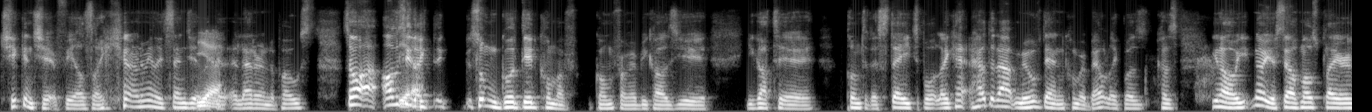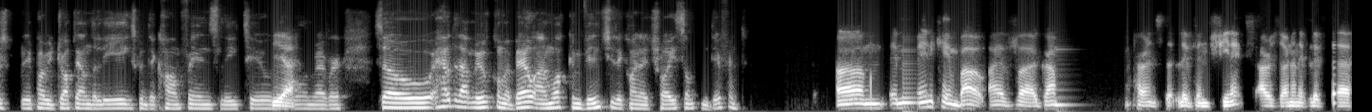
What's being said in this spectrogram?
chicken shit feels like you know what I mean. Like send you yeah. like a, a, letter in the post. So uh, obviously, yeah. like the, something good did come of come from it because you you got to come to the states. But like, how did that move then come about? Like, was because you know you know yourself, most players they probably drop down the leagues, went to conference, league two, yeah, one, whatever. So how did that move come about, and what convinced you to kind of try something different? Um, it mainly came about. I have uh, grand parents that live in Phoenix, Arizona. They've lived there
